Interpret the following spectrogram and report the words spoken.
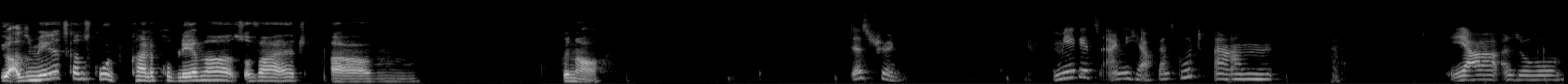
Ja, also mir geht's ganz gut. Keine Probleme, soweit. Ähm, genau. Das ist schön. Mir geht's eigentlich auch ganz gut. Ähm, ja, also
